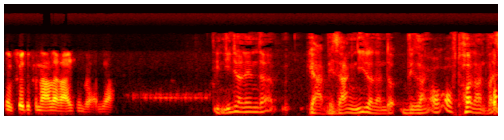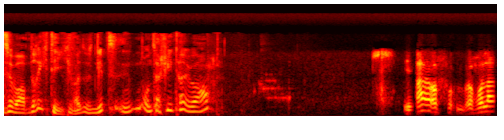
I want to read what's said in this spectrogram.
im Viertelfinale erreichen werden, ja. Die Niederländer, ja, wir sagen Niederlande, wir sagen auch oft Holland. Was ist überhaupt richtig? Gibt es einen Unterschied da überhaupt? Ja, auf Holland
